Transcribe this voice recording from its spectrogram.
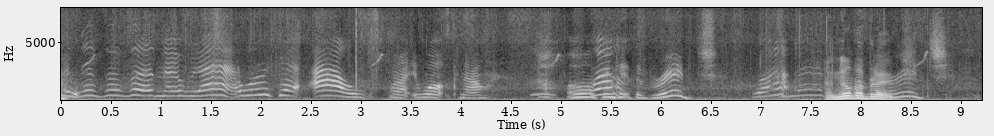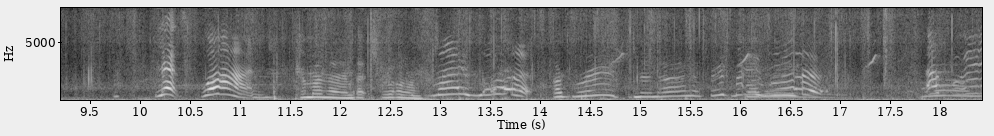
Oh, this is over there. I want to get out. Right, you walk now. Oh, I think it's a bridge. What? Another bridge. bridge. Let's run. Come on then, let's run. My work. A bridge, no, no, a bridge. My baby. work. A bridge.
